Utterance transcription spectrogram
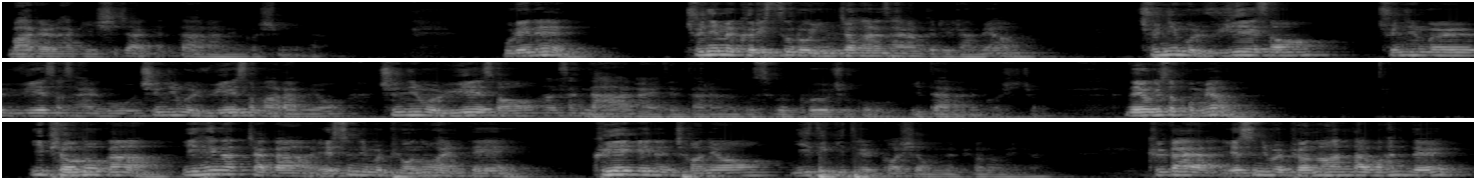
말을 하기 시작했다라는 것입니다. 우리는 주님을 그리스도로 인정하는 사람들이라면 주님을 위해서 주님을 위해서 살고 주님을 위해서 말하며 주님을 위해서 항상 나아가야 된다는 모습을 보여주고 있다라는 것이죠. 근데 여기서 보면 이 변호가, 이 행악자가 예수님을 변호할 때 그에게는 전혀 이득이 될 것이 없는 변호예요. 그가 예수님을 변호한다고 한들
